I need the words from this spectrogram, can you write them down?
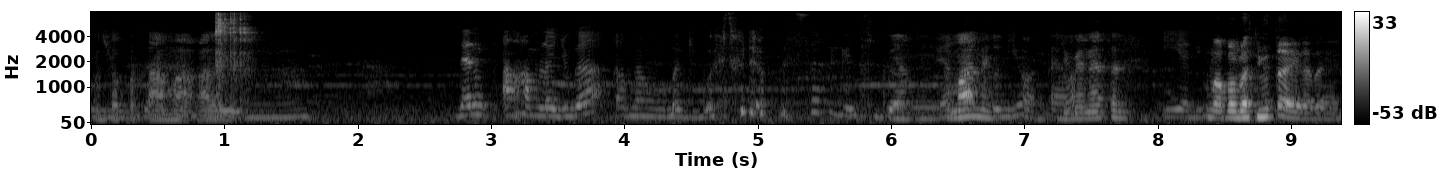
Untuk juga. pertama kali. Hmm. Dan alhamdulillah juga emang bagi gue itu udah besar gaji gue yang ke mana waktu di hotel. Di Manhattan? Iya di 18 juta ya katanya?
